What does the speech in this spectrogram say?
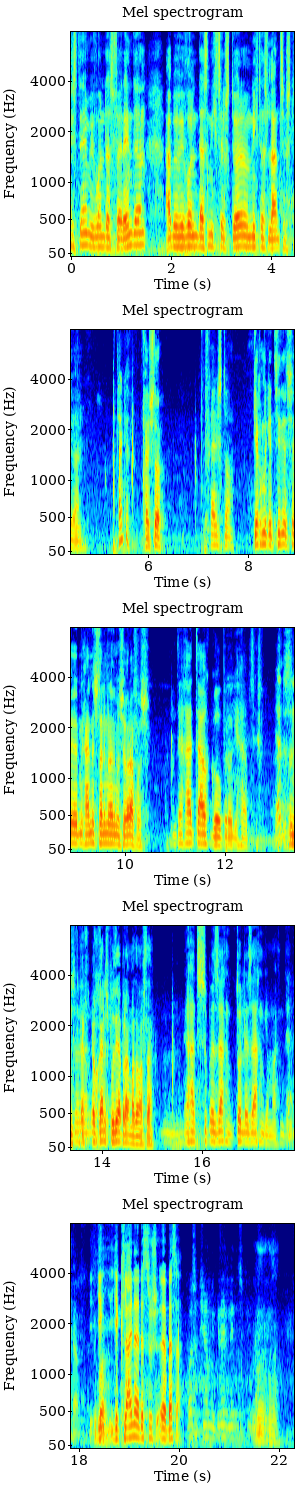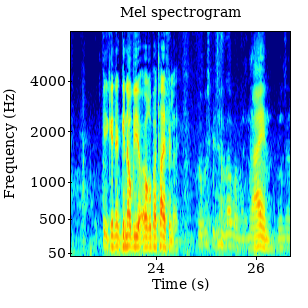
System, wir wollen das verändern, aber wir wollen das nicht zerstören und nicht das Land zerstören. Danke. Ευχαριστώ. Ευχαριστώ. Και έχουμε και τις ίδιες μηχανές όταν ήμουν δημοσιογράφος. Und er hat auch GoPro gehabt. Ja, das sind, Έχω κάνει σπουδαία πράγματα με αυτά. Er hat super Sachen, tolle Sachen gemacht mit den Kameras. je, je kleiner, desto äh, besser. Ge- ge- Genau wie eure Partei vielleicht. Nein, unsere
